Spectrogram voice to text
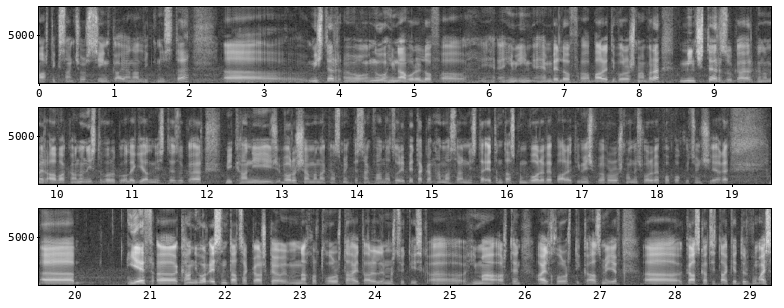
մարտի 24-ին կայանալիք նիստը, միշտեր նու հիմնավորելով հիմնվելով բարետի որոշման վրա, մինչտեր զուգահեռ գնում էր ավականու նիստը, որը կոլեգիալ նիստ է զուգահեռ մի քանի որոշ ժամանակ անց մենք տեսանք Վանաձորի պետական համալսարանի նիստը այդ ընթացքում որևէ բարետի մեջ որոշման մեջ որևէ փոփոխություն չի եղել Եվ քանի որ այս ընտածակարգը նախորդ խորհուրդը հայտարարել էր մրցույթի իսկ հիմա արդեն այլ խորհրդի կազմ է եւ կասկածի տակ է դրվում այս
